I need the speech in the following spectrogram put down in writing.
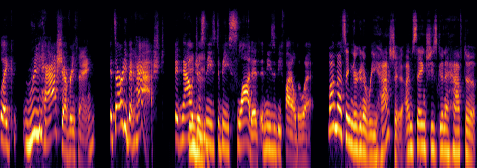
like rehash everything. It's already been hashed. It now just needs to be slotted. It needs to be filed away. Well, I'm not saying they're going to rehash it. I'm saying she's going to have to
